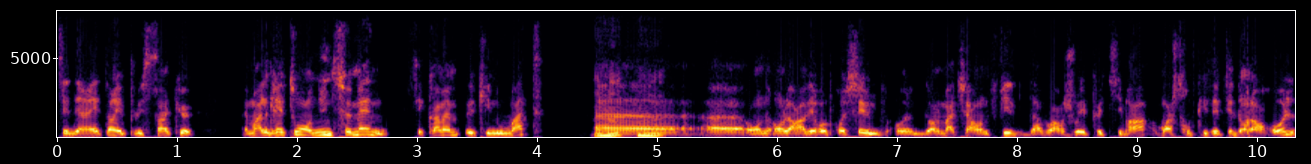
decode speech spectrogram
ces derniers temps est plus sain qu'eux. Mais malgré tout, en une semaine, c'est quand même eux qui nous matent. Mhm, Euh, euh, on, on leur avait reproché dans le match à Anfield d'avoir joué petit bras. Moi, je trouve qu'ils étaient dans leur rôle.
